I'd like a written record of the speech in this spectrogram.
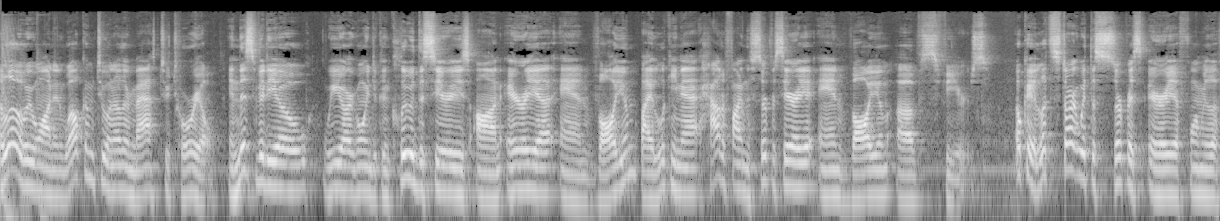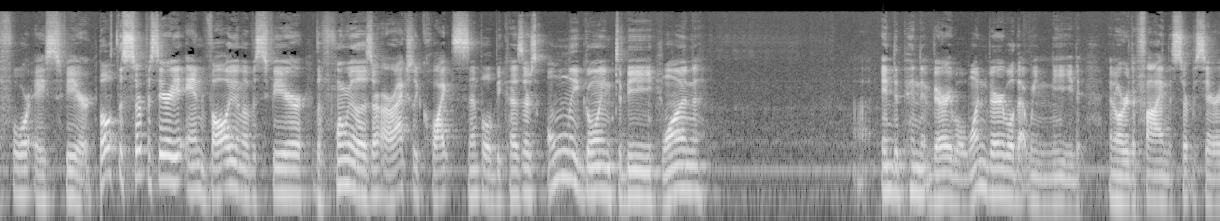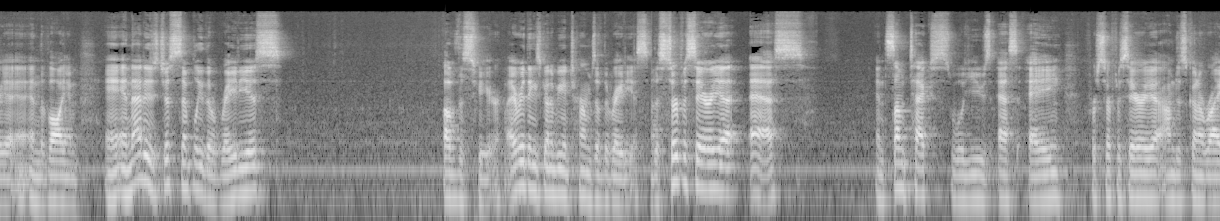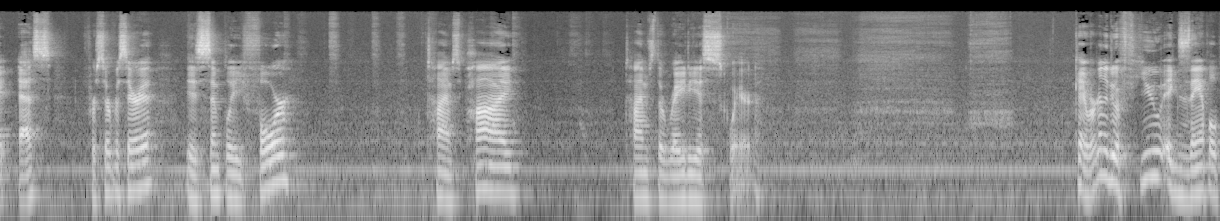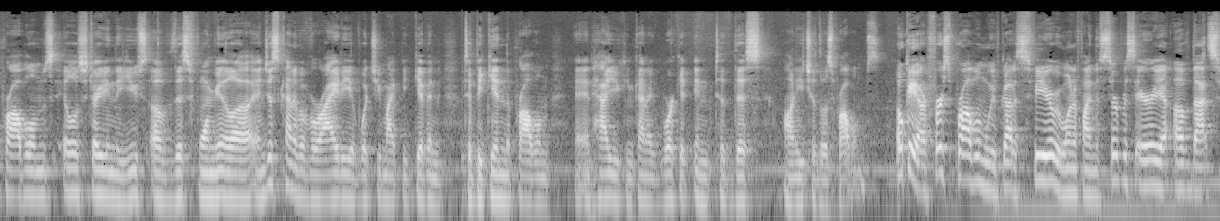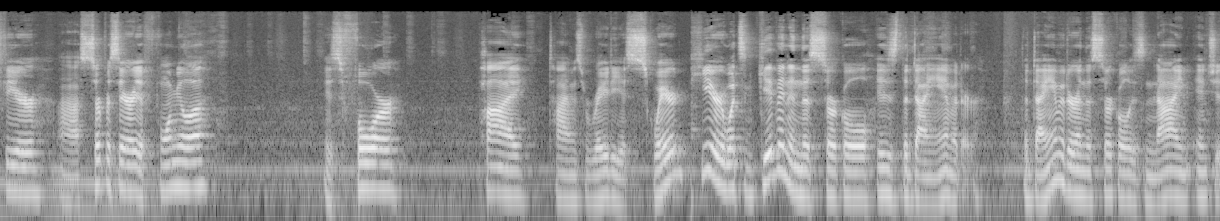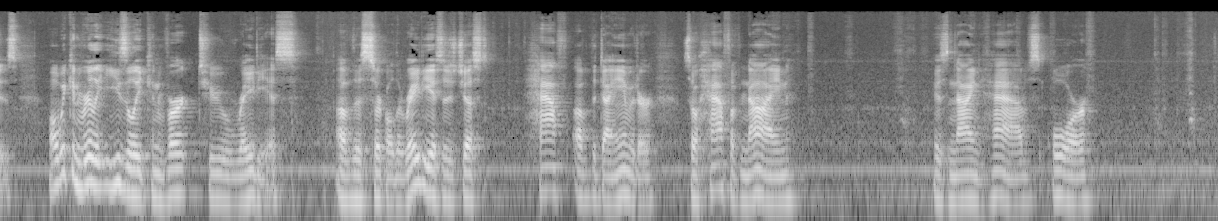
Hello everyone and welcome to another math tutorial. In this video, we are going to conclude the series on area and volume by looking at how to find the surface area and volume of spheres. Okay, let's start with the surface area formula for a sphere. Both the surface area and volume of a sphere, the formulas are, actually quite simple because there's only going to be one independent variable, one variable that we need in order to find the surface area and the volume. And that is just simply the radius of the sphere. Everything's going to be in terms of the radius. The surface area S, and some texts will use SA for surface area. I'm just going to write S for surface area, is simply 4 times pi times the radius squared. Okay, we're to do a few example problems illustrating the use of this formula and just kind of a variety of what you might be given to begin the problem and how you can kind of work it into this on each of those problems. Okay, our first problem, we've got a sphere. We want to find the surface area of that sphere. Uh, surface area formula is 4 pi times radius squared. Here, what's given in this circle is the diameter. The diameter in this circle is 9 inches. Well, we can really easily convert to radius of this circle. The radius is just half of the diameter, so half of 9 is 9 halves, or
